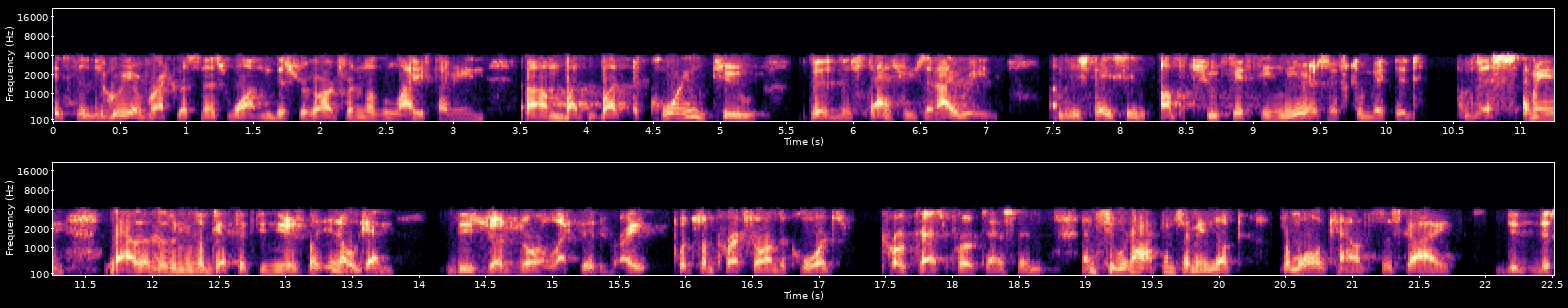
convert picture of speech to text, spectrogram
it's the degree of recklessness, wanton disregard for another life. I mean, um, but but according to the, the statutes that I read, um, he's facing up to 15 years if convicted of this. I mean, now that doesn't mean he'll get 15 years, but you know, again, these judges are elected, right? Put some pressure on the courts, protest, protest, and and see what happens. I mean, look, from all accounts, this guy didn't. this.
